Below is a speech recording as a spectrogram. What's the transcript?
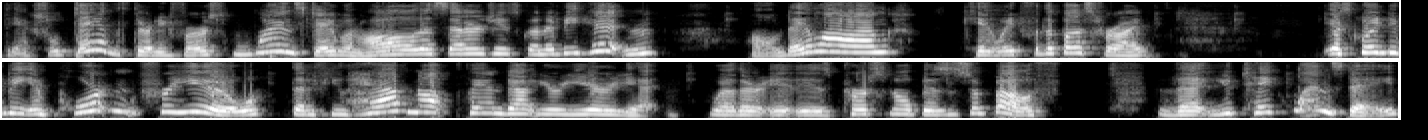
the actual day of the 31st, Wednesday, when all this energy is going to be hitting all day long. Can't wait for the bus ride. It's going to be important for you that if you have not planned out your year yet, whether it is personal, business, or both, that you take Wednesday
